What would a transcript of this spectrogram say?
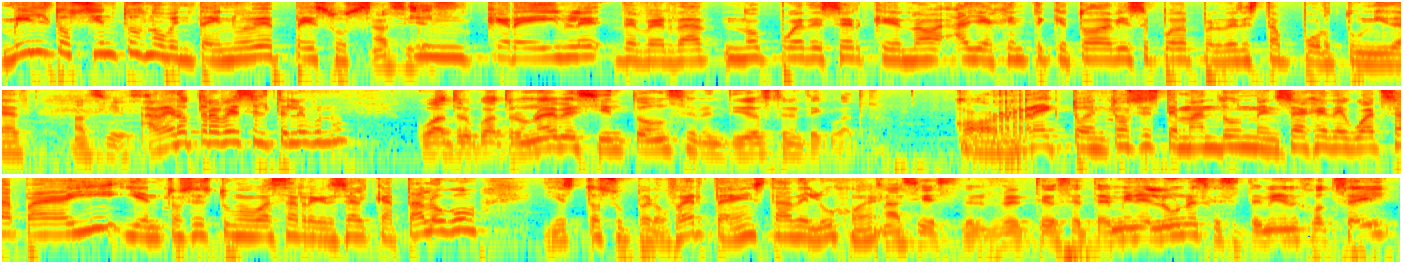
1299 pesos. Así es. Increíble, de verdad. No puede ser que no haya gente que todavía se pueda perder esta oportunidad. Así es. A ver, otra vez el teléfono. 449-111-2234. Correcto, entonces te mando un mensaje de WhatsApp ahí y entonces tú me vas a regresar al catálogo y esto es súper oferta, ¿eh? está de lujo. ¿eh? Así es, se termina el lunes, que se termina el hot sale.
